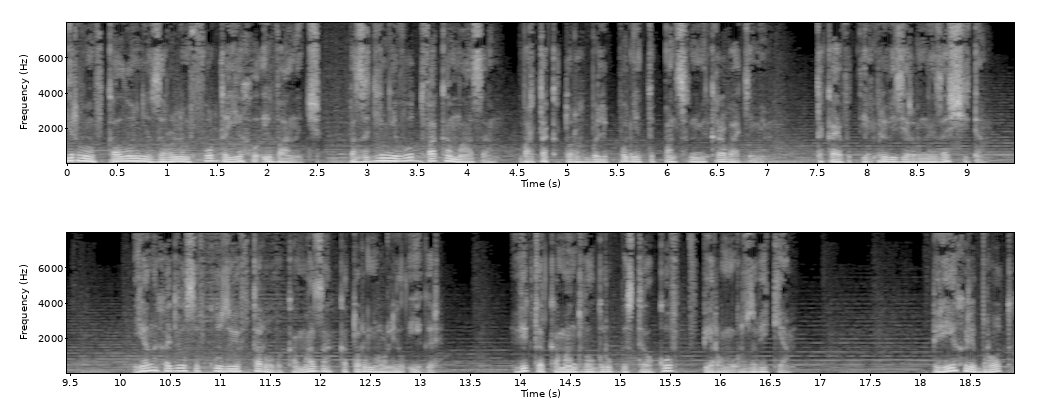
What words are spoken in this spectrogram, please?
Первым в колонне за рулем Форда ехал Иваныч. Позади него два КАМАЗа, борта которых были подняты панцирными кроватями. Такая вот импровизированная защита. Я находился в кузове второго КАМАЗа, которым рулил Игорь. Виктор командовал группой стрелков в первом грузовике. Переехали брод,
